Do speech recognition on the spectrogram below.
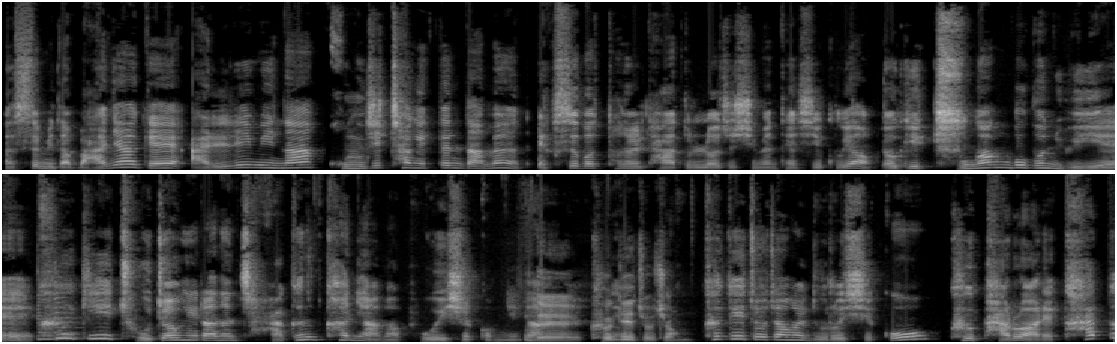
맞습니다. 만약에 알림이나 공지창이 뜬다면 X 버튼을 다 눌러주시면 되시고요. 여기 중앙 부분 위에 크기 조정이라는 작은 칸이 아마 보이실 겁니다. 네, 크기 조정. 크기 조정을 누르시고 그 바로 아래 카드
